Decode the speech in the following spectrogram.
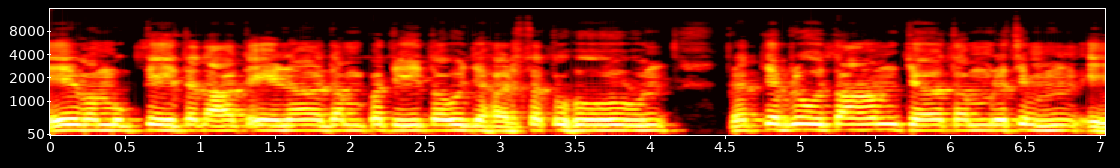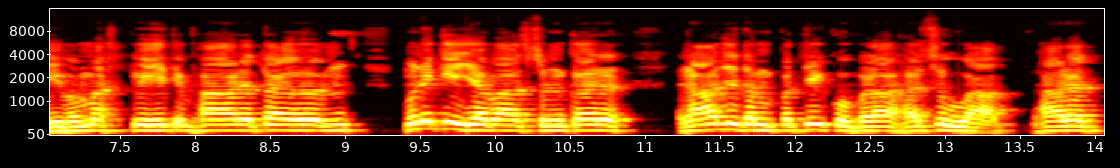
एवं मुक्ते तदा तेन दंपति तो जहर्षतु। प्रत्यब्रूताम च तम ऋषिम एवं भारत। मुनि की यह बात सुनकर राज दंपति को बड़ा हर्ष हुआ। भारत,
